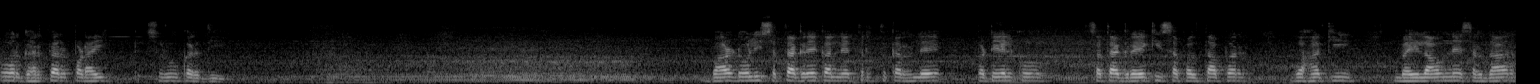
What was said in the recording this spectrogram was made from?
और घर पर पढ़ाई शुरू कर दी। बारडोली सत्याग्रह का नेतृत्व कर ले पटेल को। सत्याग्रह की सफलता पर वहाँ की महिलाओं ने सरदार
